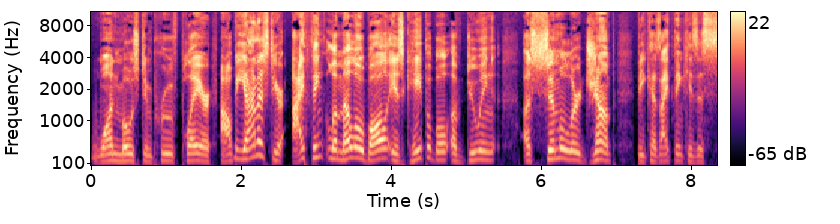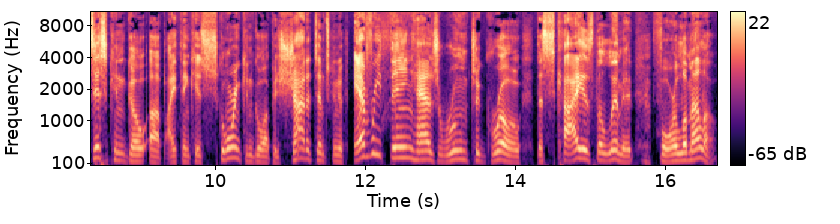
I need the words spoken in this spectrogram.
one most improved player. I'll be honest here, I think LaMelo Ball is capable of doing a similar jump because I think his assist can go up. I think his scoring can go up. His shot attempts can go. up. Everything has room to grow. The sky is the limit for LaMelo.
